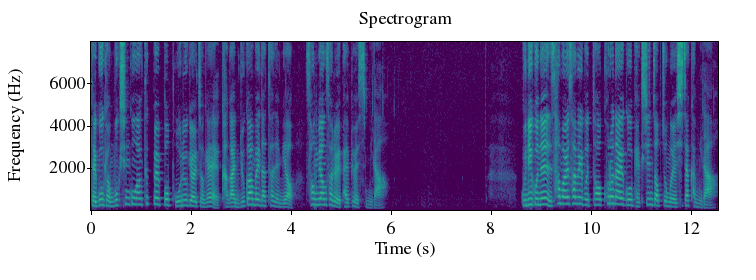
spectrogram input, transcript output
대구 경북 신공항 특별법 보류 결정에 강한 유감을 나타내며 성명서를 발표했습니다. 군의군은 3월 3일부터 코로나19 백신 접종을 시작합니다.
